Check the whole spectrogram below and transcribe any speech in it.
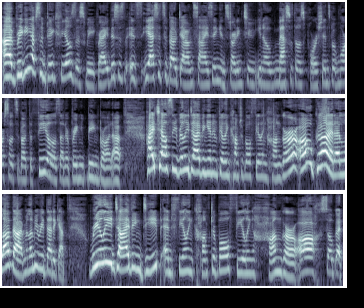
Uh, bringing up some big feels this week, right? This is it's yes, it's about downsizing and starting to you know mess with those portions, but more so it's about the feels that are bring, being brought up. Hi Chelsea, really diving in and feeling comfortable, feeling hunger. Oh, good, I love that. Let me read that again. Really diving deep and feeling comfortable, feeling hunger. Oh, so good.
